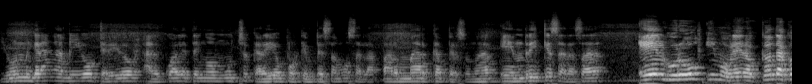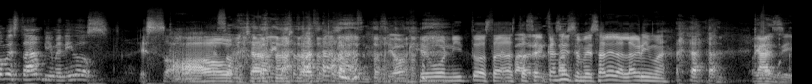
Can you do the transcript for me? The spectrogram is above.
Y un gran amigo querido al cual le tengo mucho cariño porque empezamos a la par marca personal, Enrique Salazar, el gurú inmobiliario. ¿Qué onda? ¿Cómo están? Bienvenidos. Eso. Eso, Charlie, muchas gracias por la presentación. Qué bonito, hasta, hasta se, casi se me sale la lágrima. Casi.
